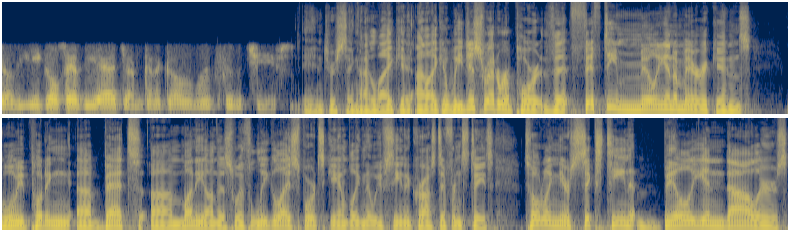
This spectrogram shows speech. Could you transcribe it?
know the Eagles have the edge, I'm going to go root for the Chiefs. Interesting. I like it. I like it. We just read a report that 50 million Americans will be putting uh, bet uh, money on this with legalized sports gambling that we've seen across different states, totaling near 16 billion dollars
